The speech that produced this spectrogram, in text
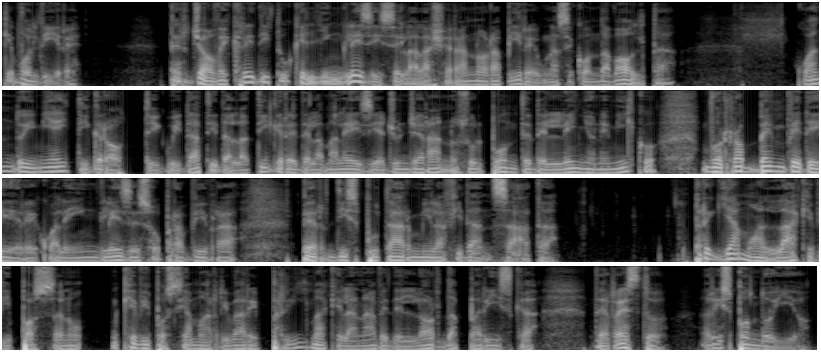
che vuol dire? Per Giove, credi tu che gli inglesi se la lasceranno rapire una seconda volta? Quando i miei tigrotti, guidati dalla tigre della Malesia, giungeranno sul ponte del legno nemico, vorrò ben vedere quale inglese sopravvivrà per disputarmi la fidanzata. Preghiamo Allah che vi possano che vi possiamo arrivare prima che la nave del Lord apparisca. Del resto rispondo io.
